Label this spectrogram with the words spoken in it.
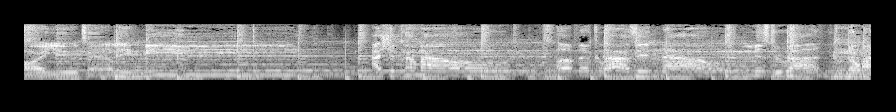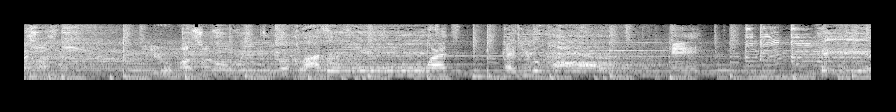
Are you telling me I should come out of the closet now, Mr. Ron? No, my son. You must go closet. What? And you will have. Eh? Hey,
